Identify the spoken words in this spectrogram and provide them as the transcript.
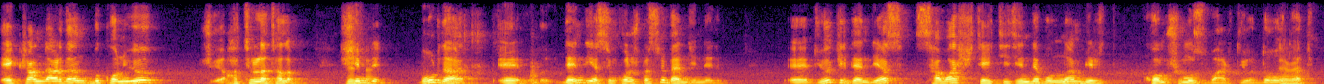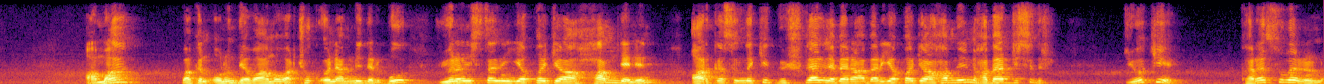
ekranlardan bu konuyu hatırlatalım. Lütfen. Şimdi burada e, Dendias'ın konuşmasını ben dinledim. E, diyor ki Dendias, savaş tehditinde bulunan bir komşumuz var diyor doğuda. Evet. Ama bakın onun devamı var. Çok önemlidir. Bu Yunanistan'ın yapacağı hamlenin arkasındaki güçlerle beraber yapacağı hamlenin habercisidir. Diyor ki karasuların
